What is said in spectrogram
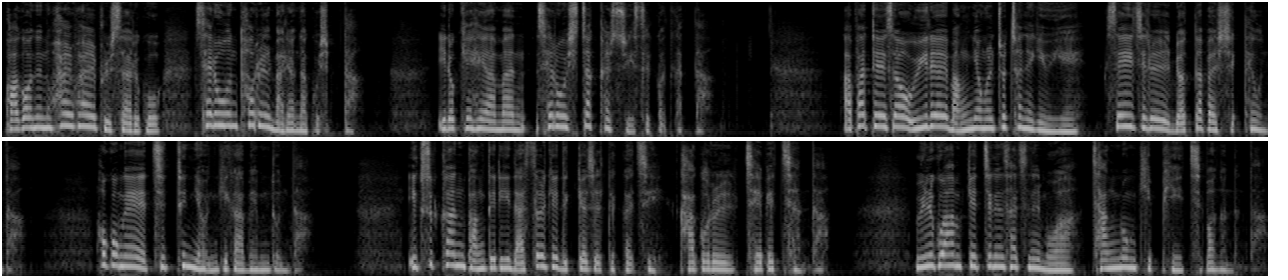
과거는 활활 불사르고 새로운 터를 마련하고 싶다. 이렇게 해야만 새로 시작할 수 있을 것 같다. 아파트에서 윌의 망령을 쫓아내기 위해 세이지를 몇 다발씩 태운다. 허공에 짙은 연기가 맴돈다. 익숙한 방들이 낯설게 느껴질 때까지 가구를 재배치한다. 윌과 함께 찍은 사진을 모아 장롱 깊이 집어넣는다.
